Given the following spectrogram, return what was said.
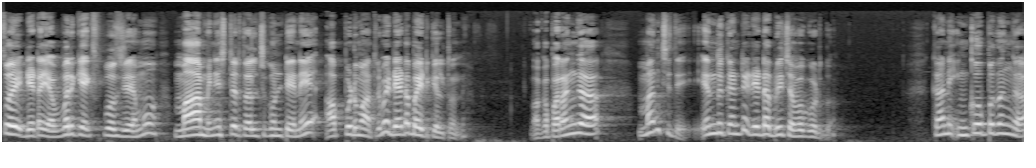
సో ఈ డేటా ఎవరికి ఎక్స్పోజ్ చేయము మా మినిస్టర్ తలుచుకుంటేనే అప్పుడు మాత్రమే డేటా బయటకు వెళ్తుంది. ఒక పరంగా మంచిది. ఎందుకంటే డేటా బ్రీచ్ అవ్వకూడదు. కానీ ఇంకో పదంగా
